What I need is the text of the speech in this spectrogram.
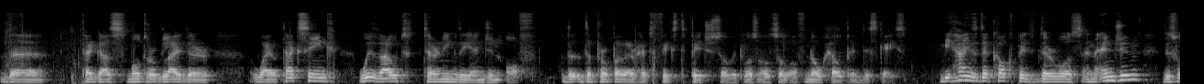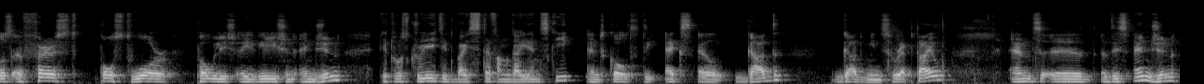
the Pegas motor glider while taxiing without turning the engine off. The, the propeller had fixed pitch, so it was also of no help in this case. Behind the cockpit there was an engine. This was a first post-war Polish aviation engine. It was created by Stefan Gajęcki and called the XL GAD. GAD means reptile. and uh, this engine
